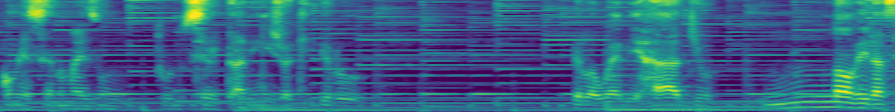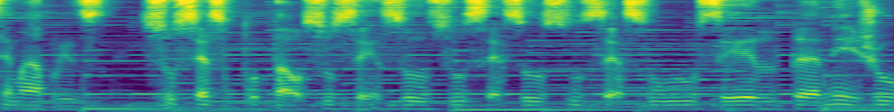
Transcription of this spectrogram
começando mais um Tudo Sertanejo aqui pelo pela web rádio Nova Iracemápolis. Sucesso total, sucesso, sucesso, sucesso sertanejo.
